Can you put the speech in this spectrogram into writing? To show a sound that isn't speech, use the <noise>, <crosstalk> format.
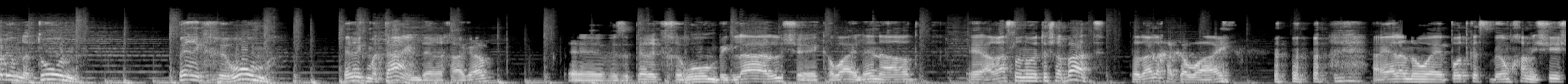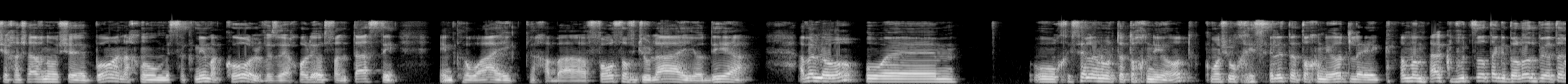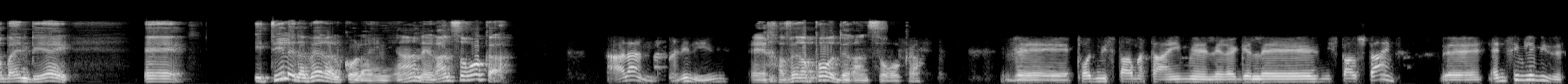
בכל יום נתון, פרק חירום, פרק 200 דרך אגב, אה, וזה פרק חירום בגלל שקוואי לנארד אה, הרס לנו את השבת. תודה לך קוואי. <laughs> היה לנו אה, פודקאסט ביום חמישי שחשבנו שבו אנחנו מסכמים הכל וזה יכול להיות פנטסטי אם קוואי ככה ב-4th of July יודיע, אבל לא, הוא, הוא חיסל לנו את התוכניות, כמו שהוא חיסל את התוכניות לכמה מהקבוצות הגדולות ביותר ב-NBA. איתי לדבר על כל העניין, ערן סורוקה. אהלן, מעניינים. אה, חבר הפוד, ערן סורוקה. ופוד מספר 200 אה, לרגל אה, מספר 2, ואין סמלי מזה.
